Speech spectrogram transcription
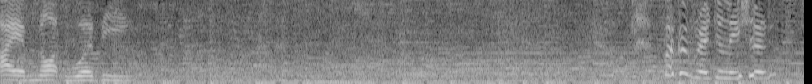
I am not worthy congratulations.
